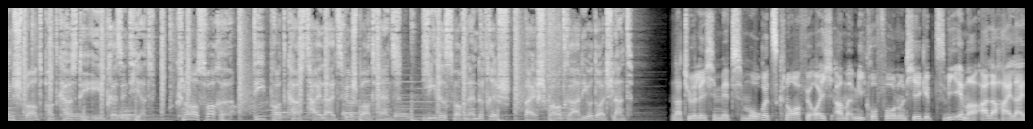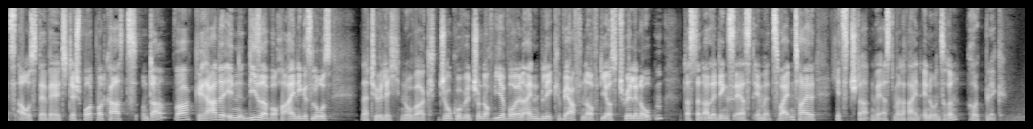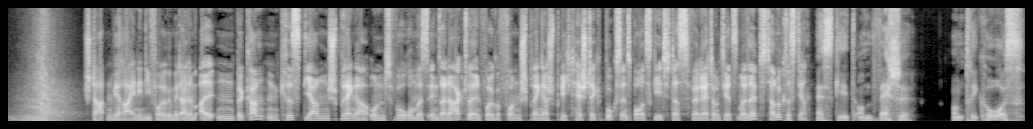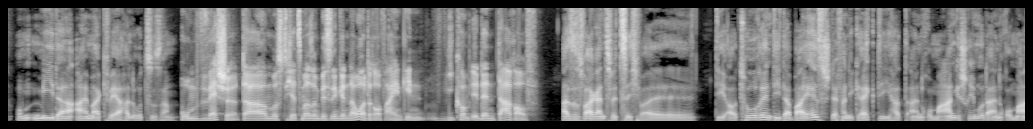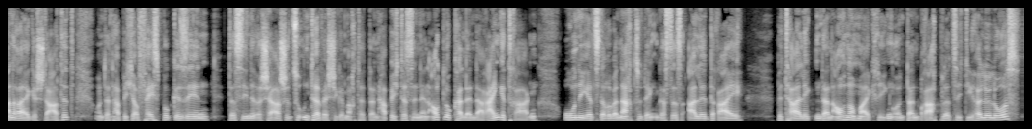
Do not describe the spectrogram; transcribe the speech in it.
mein Sportpodcast.de präsentiert. Knorrs Woche. Die Podcast-Highlights für Sportfans. Jedes Wochenende frisch bei Sportradio Deutschland. Natürlich mit Moritz Knorr für euch am Mikrofon und hier gibt's wie immer alle Highlights aus der Welt der Sportpodcasts und da war gerade in dieser Woche einiges los. Natürlich Novak Djokovic und auch wir wollen einen Blick werfen auf die Australian Open, das dann allerdings erst im zweiten Teil. Jetzt starten wir erstmal rein in unseren Rückblick. Starten wir rein in die Folge mit einem alten Bekannten, Christian Sprenger. Und worum es in seiner aktuellen Folge von Sprenger spricht, Hashtag Books and Sports geht, das verrät er uns jetzt mal selbst. Hallo Christian. Es geht um Wäsche um Trikots, um Mieder einmal quer. Hallo zusammen. Um Wäsche, da musste ich jetzt mal so ein bisschen genauer drauf eingehen. Wie kommt ihr denn darauf? Also es war ganz witzig, weil die Autorin, die dabei ist, Stefanie Gregg, die hat einen Roman geschrieben oder eine Romanreihe gestartet und dann habe ich auf Facebook gesehen, dass sie eine Recherche zu Unterwäsche gemacht hat. Dann habe ich das in den Outlook-Kalender reingetragen, ohne jetzt darüber nachzudenken, dass das alle drei Beteiligten dann auch nochmal kriegen und dann brach plötzlich die Hölle los.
